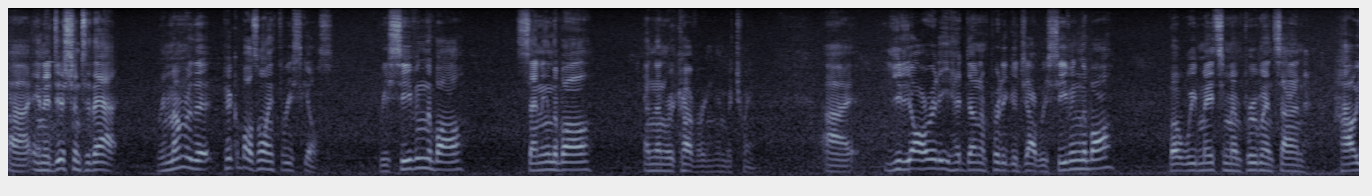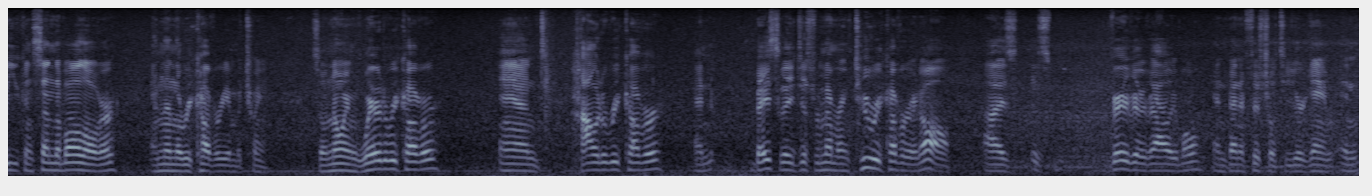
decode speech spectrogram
Uh, in addition to that, remember that pickleball is only three skills. Receiving the ball, sending the ball, and then recovering in between. Uh, you already had done a pretty good job receiving the ball, but we made some improvements on how you can send the ball over and then the recovery in between. So knowing where to recover and how to recover and basically just remembering to recover at all uh, is, is very, very valuable and beneficial to your game and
